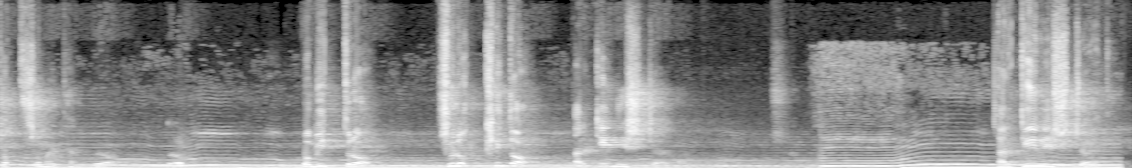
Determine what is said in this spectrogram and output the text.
সবসময় থাকবে পবিত্র, সুরক্ষিত। তার কি নিশ্চয়তা? তার কি নিশ্চয়তা?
